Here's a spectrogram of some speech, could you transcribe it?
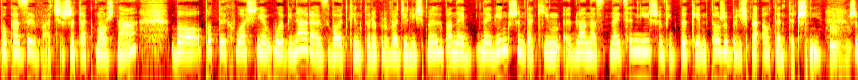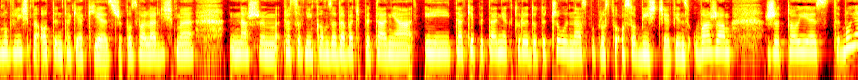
pokazywać, że tak można, bo po tych właśnie webinarach z Wojtkiem, które prowadziliśmy, chyba naj, największym takim dla nas najcenniejszym feedbackiem to, że byliśmy autentyczni, że mówiliśmy o tym tak jak jest, że pozwalaliśmy naszym pracownikom zadawać pytania i takie pytania, które dotyczyły nas po prostu osobiście, więc uważam, że to jest moja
